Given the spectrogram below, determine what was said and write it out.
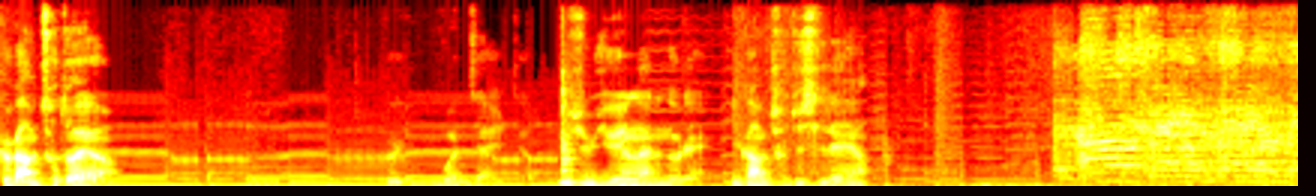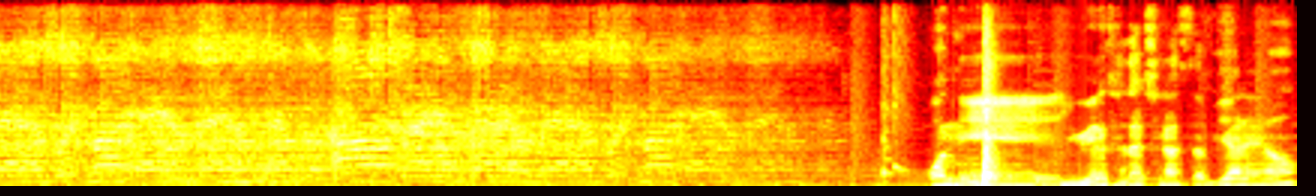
그거 한번 쳐줘요 그 뭔지 알죠? 요즘 유행하는 노래 이거 한번 쳐주실래요? 언니 유행 세 달 지났어 미안해요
